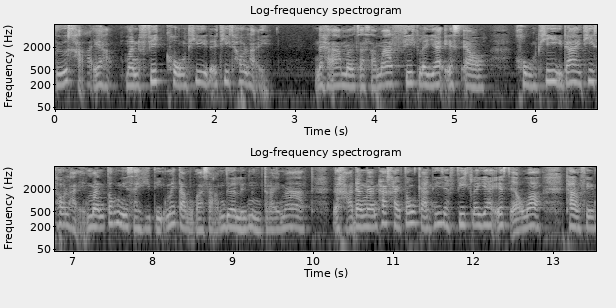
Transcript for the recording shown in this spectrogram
ซื้อขายอะมันฟิกคงที่ได้ที่เท่าไหร่ นะคะมันจะสามารถฟิกระยะ SL คงที่ได้ที่เท่าไหร่ มันต้องมีสถิติไม่ต่ำกว่า 3 เดือนหรือ 1 ไตรมาสนะคะ ดังนั้นถ้าใครต้องการที่จะฟิกระยะ SL ว่าทางเฟรม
